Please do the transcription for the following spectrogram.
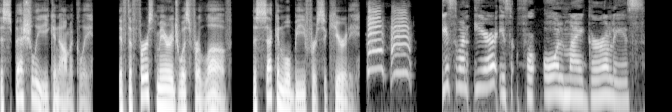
especially economically. If the first marriage was for love, the second will be for security. This one here is for all my girlies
